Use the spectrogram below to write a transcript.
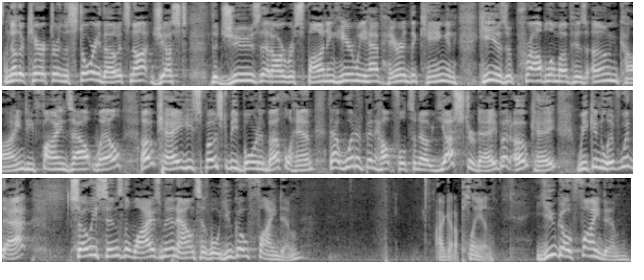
Another character in the story, though, it's not just the Jews that are responding here. We have Herod the king, and he is a problem of his own kind. He finds out, well, okay, he's supposed to be born in Bethlehem. That would have been helpful to know yesterday, but okay, we can live with that. So he sends the wise men out and says, well, you go find him. I got a plan. You go find him,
